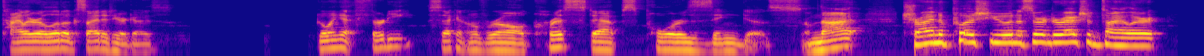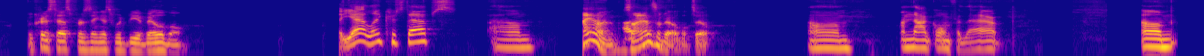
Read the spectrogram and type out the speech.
Tyler a little excited here, guys going at 32nd overall, Kristaps Porzingis. I'm not trying to push you in a certain direction, Tyler, but Kristaps Porzingis would be available. Yeah, I like Kristaps. Um, Zion, Zion's available too. Um, I'm not going for that. Um,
